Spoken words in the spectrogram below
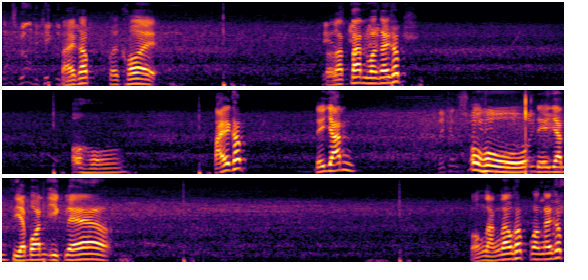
That's well to keep the ไป ball. ครับ ค่อยๆ Here's สลักตันว่าไงครับ Ibrahimovic. โอ้โห ไปครับ เดยัน โอ้โห เดยันเสียบอลอีกแล้วของหลังเราครับว่าไงครับ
